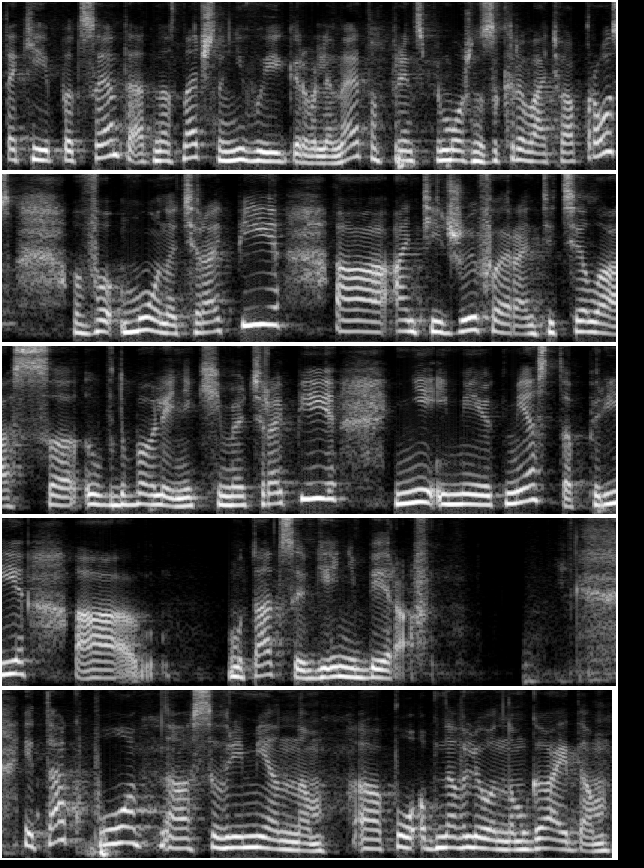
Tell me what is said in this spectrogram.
такие пациенты однозначно не выигрывали. На этом, в принципе, можно закрывать вопрос. В монотерапии а, анти-GFR антитела с, в добавлении к химиотерапии не имеют места при а, мутации в гене BRAF. Итак, по а, современным, а, по обновленным гайдам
